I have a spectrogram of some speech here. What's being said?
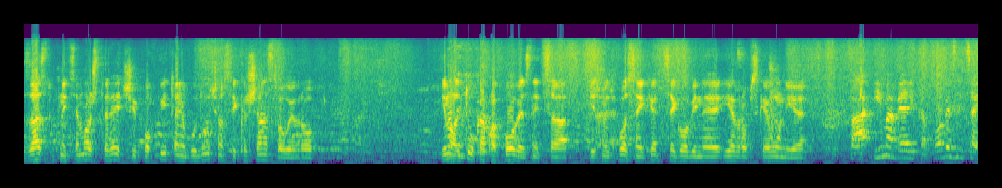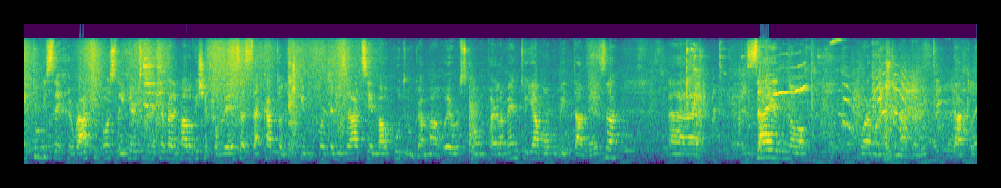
zastupnice možete reći po pitanju budućnosti kršćanstva u Europi? Ima li tu kakva poveznica između Bosne i Hercegovine i Europske unije? Pa ima velika poveznica i tu bi se Hrvati Bosne i Hercegovine trebali malo više povezati sa katoličkim organizacijama, udrugama u Europskom parlamentu. Ja mogu biti ta veza. E, zajedno moramo nešto napraviti. Dakle,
